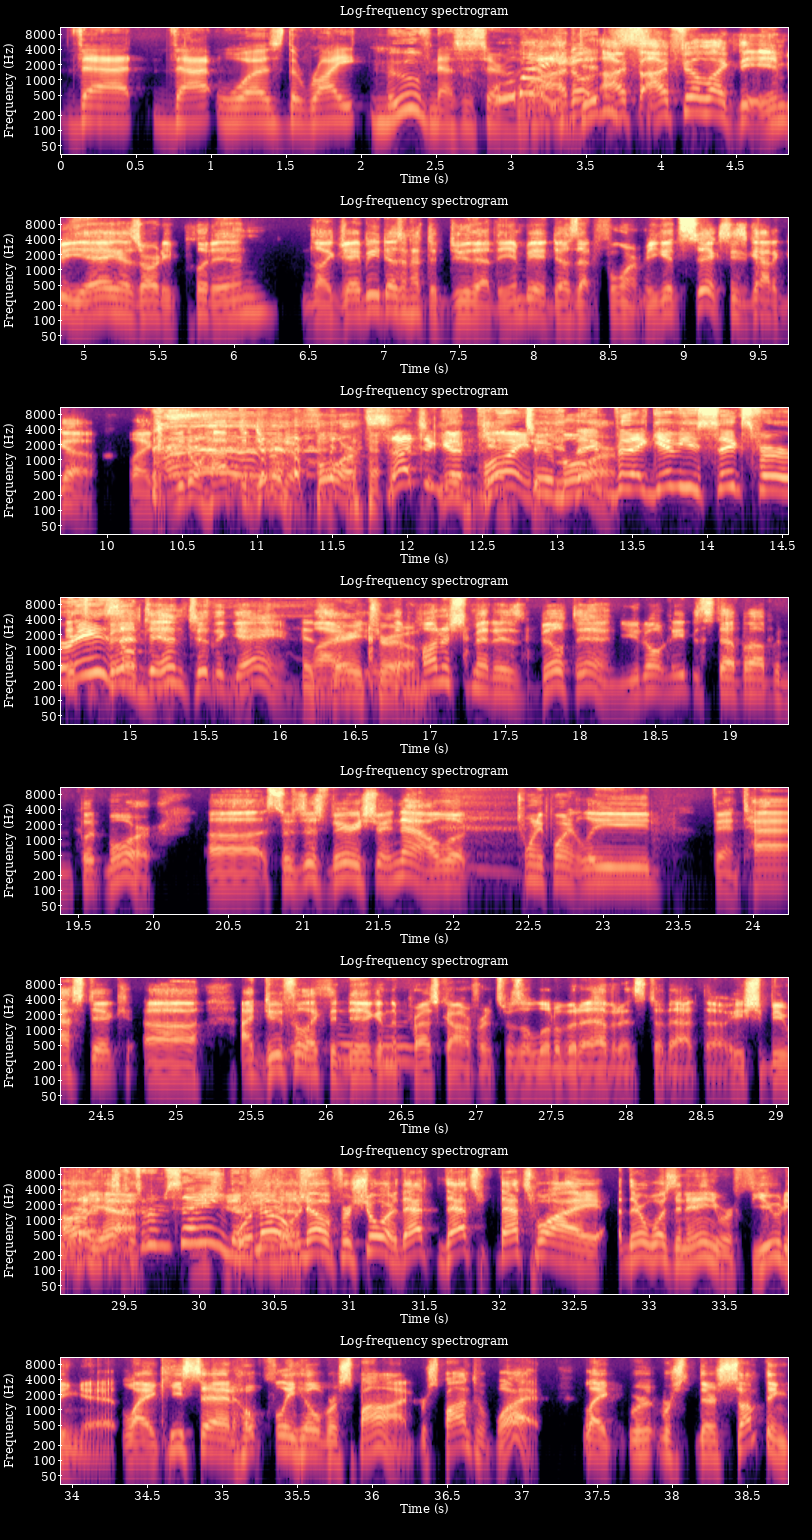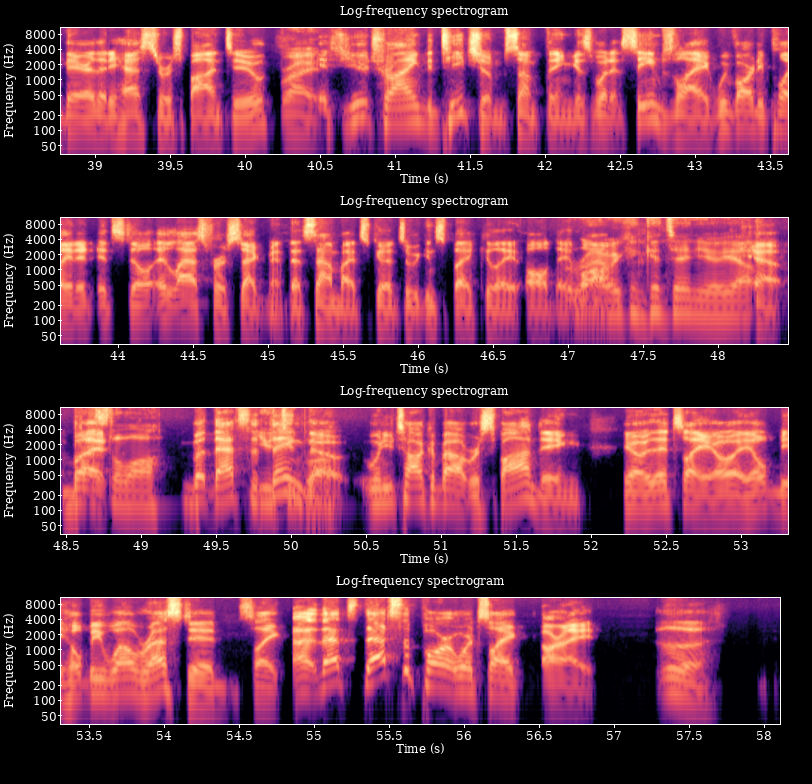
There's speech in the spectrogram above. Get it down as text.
that that was the right move necessarily. Well, I don't. didn't I, s- I feel like the NBA has already put in. Like JB doesn't have to do that. The NBA does that for him. He gets six. He's got to go. Like you don't have to do it at four. Such a You good get point. two more. They, they give you six for a It's reason. built into the game. It's very true. The punishment is built in. You don't need to step up and put more. Uh, so just very strange. Now, look, 20 point lead, fantastic. Uh, I do feel like the dig in the press conference was a little bit of evidence to that, though. He should be. Oh, right. yeah. That's what I'm saying. Well, Well, no, no, for sure. That that's that's why there wasn't any refuting it. Like he said, hopefully he'll respond. Respond to what? Like we're, we're, there's something there that he has to respond to. Right. It's you trying to teach him something, is what it seems like. We've already played it. It's still it lasts for a segment. That soundbite's good, so we can speculate all day Right, long. we can continue. Yeah, yeah, but that's the law. but that's the YouTube thing, law. though. When you talk about responding, you know, it's like, oh, he'll be he'll be well rested. It's like uh, that's that's the part where it's like, all right, ugh,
